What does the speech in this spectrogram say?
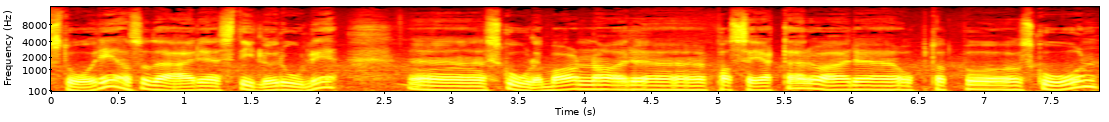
står i. Altså Det er eh, stille og rolig. Eh, skolebarn har eh, passert her og er eh, opptatt på skolen.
